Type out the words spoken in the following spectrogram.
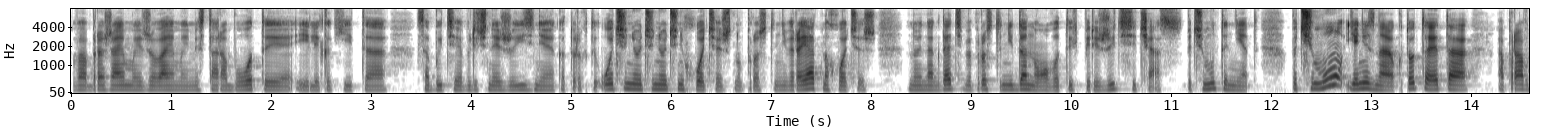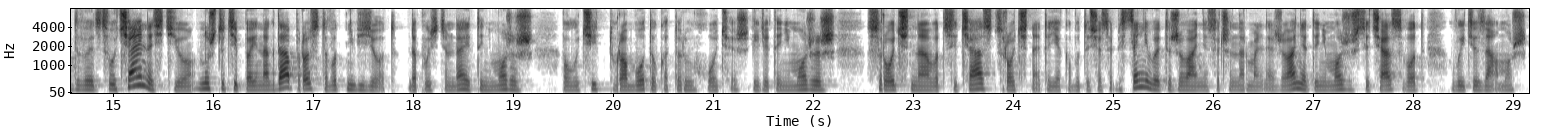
воображаемые желаемые места работы или какие-то события в личной жизни, которых ты очень-очень-очень хочешь, ну просто невероятно хочешь, но иногда тебе просто не дано вот их пережить сейчас. Почему-то нет. Почему? Я не знаю. Кто-то это оправдывает случайностью, ну что типа иногда просто вот не везет, допустим, да, и ты не можешь получить ту работу, которую хочешь, или ты не можешь срочно вот сейчас, срочно, это я как будто сейчас обесцениваю это желание, совершенно нормальное желание, ты не можешь сейчас вот выйти замуж,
